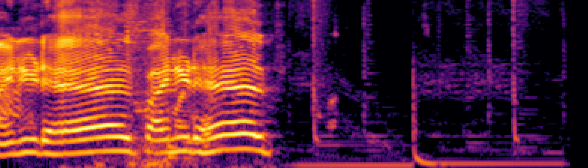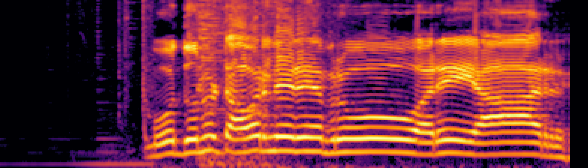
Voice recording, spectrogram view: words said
I need help I need help वो दोनों टावर ले रहे हैं ब्रो अरे यार।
